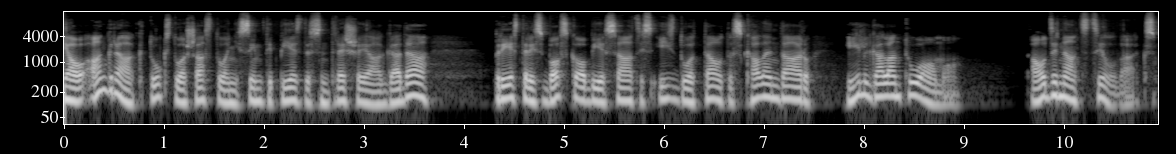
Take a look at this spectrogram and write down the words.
Jau agrāk, 1853. gadā, priesteris Bosko bija sācis izdot tautas kalendāru Il Galantuomo – audzināts cilvēks.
